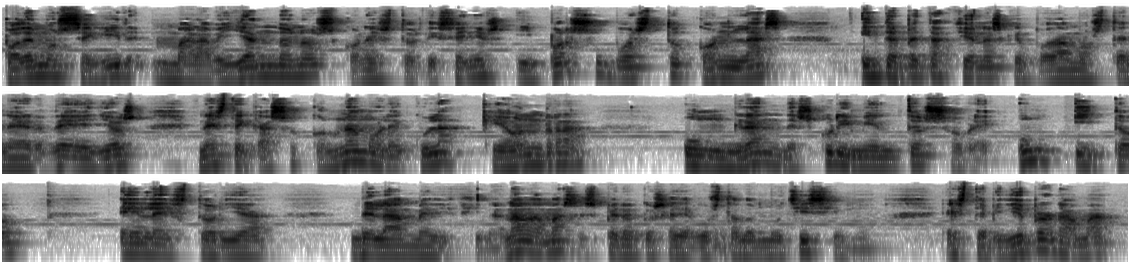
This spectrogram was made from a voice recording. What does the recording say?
podemos seguir maravillándonos con estos diseños y por supuesto con las interpretaciones que podamos tener de ellos, en este caso con una molécula que honra un gran descubrimiento sobre un hito en la historia de la medicina. Nada más, espero que os haya gustado muchísimo este videoprograma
